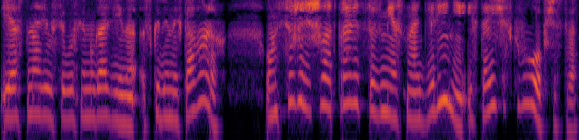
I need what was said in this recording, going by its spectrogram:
и остановился возле магазина с кабинных товарах, он все же решил отправиться в местное отделение исторического общества,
